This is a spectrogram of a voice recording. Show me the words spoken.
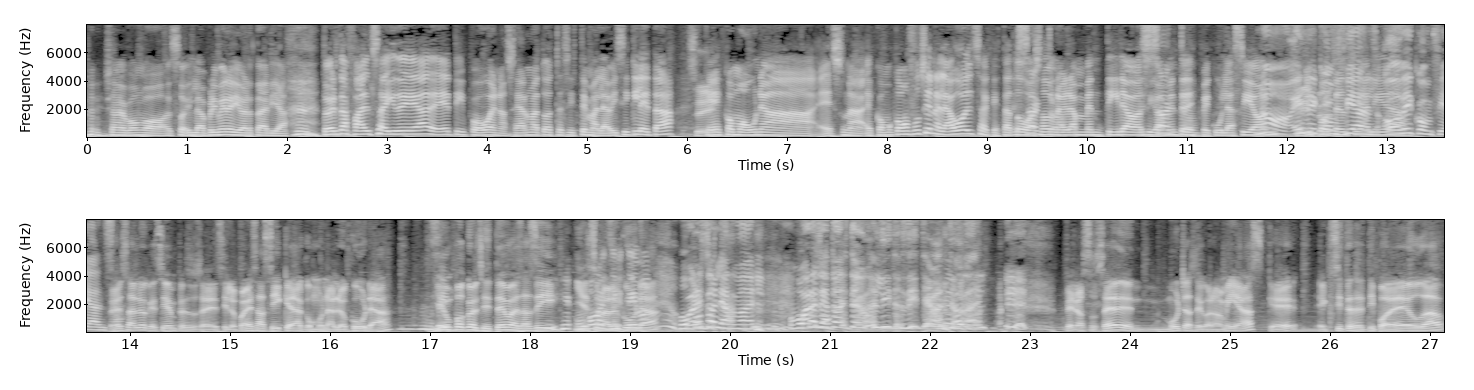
ya me pongo, soy la primera libertaria, toda esta falsa idea de tipo, bueno, se arma todo este sistema, la bicicleta, Sí. que es como una, es una, es como cómo funciona la bolsa, que está todo. Basado en una gran mentira básicamente Exacto. de especulación. No, es Sí, de confianza o de confianza. Pero es algo que siempre sucede. Si lo pones así, queda como una locura. Y un poco el sistema es así. Y es una sistema- locura. un Por poco eso está la- mal. un poco Por eso la- todo este maldito sistema está mal. Pero sucede en muchas economías que existe ese tipo de deuda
